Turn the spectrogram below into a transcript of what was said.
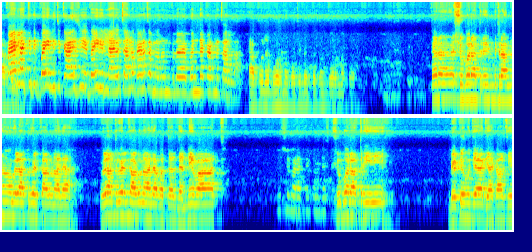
पहिला किती बहिणीची काळजी आहे बहिणीला live चालू करायचं म्हणून बंद करणं चालला. आपण बोर नको ते लोक पण बोर नको. तर शुभरात्री मित्रांनो वेळात वेळ काढून आल्या. वेळात वेळ काढून आल्याबद्दल धन्यवाद. शुभरात्री. भेटू उद्या घ्या काळजी.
